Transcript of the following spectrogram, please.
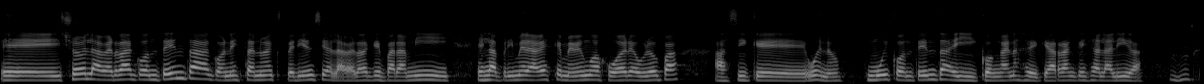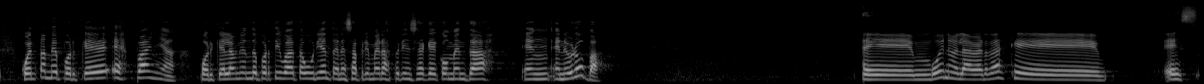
Eh, yo la verdad contenta con esta nueva experiencia, la verdad que para mí es la primera vez que me vengo a jugar a Europa, así que bueno, muy contenta y con ganas de que arranque ya la liga. Cuéntame, ¿por qué España? ¿Por qué la Unión Deportiva Tauriente en esa primera experiencia que comentas en, en Europa? Eh, bueno, la verdad es que es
